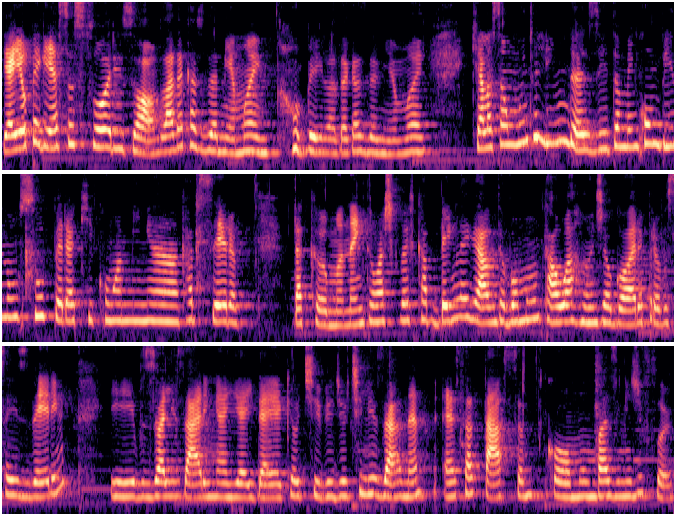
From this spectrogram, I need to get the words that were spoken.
E aí eu peguei essas flores, ó, lá da casa da minha mãe, roubei lá da casa da minha mãe, que elas são muito lindas e também combinam super aqui com a minha cabeceira da cama, né? Então acho que vai ficar bem legal. Então eu vou montar o arranjo agora para vocês verem e visualizarem aí a ideia que eu tive de utilizar, né, essa taça como um vasinho de flor.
